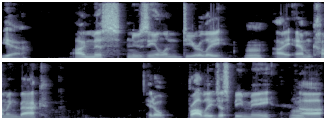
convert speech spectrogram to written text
yeah. I miss New Zealand dearly Mm. I am coming back it'll probably just be me Mm.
